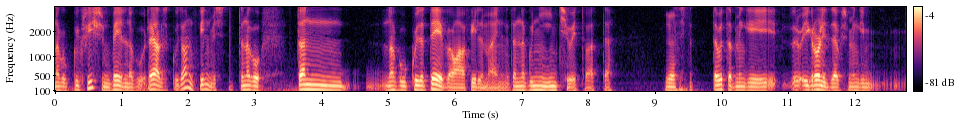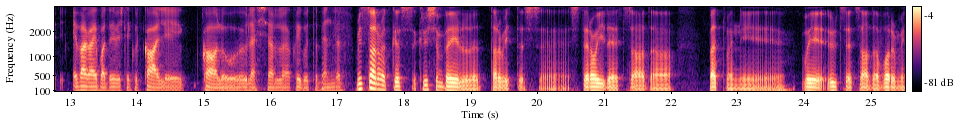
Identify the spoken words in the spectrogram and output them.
nagu kui Christian Bale nagu reaalselt kui ta on filmis ta nagu ta on nagu kui ta teeb oma filme onju ta on nagu nii into it vaata. Jah. Sest et ta võtab mingi iga rollide jaoks mingi väga ebatervislikult kaali kaalu üles ja kõigutab endal mis sa arvad kas Christian Bale tarvitas äh, steroide et saada Batman'i või üldse et saada vormi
